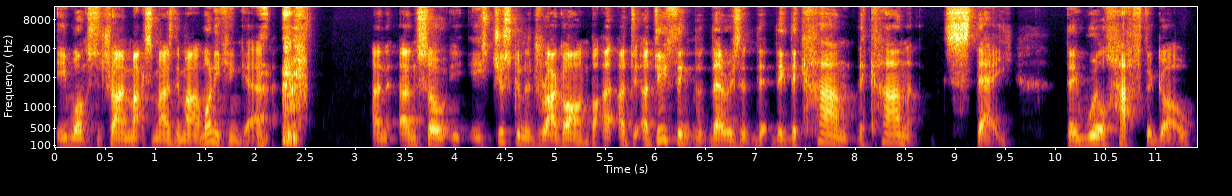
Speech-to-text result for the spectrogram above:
he wants to try and maximize the amount of money he can get. and and so it's just going to drag on. But I, I, do, I do think that there is a they, they can't they can't stay. They will have to go.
